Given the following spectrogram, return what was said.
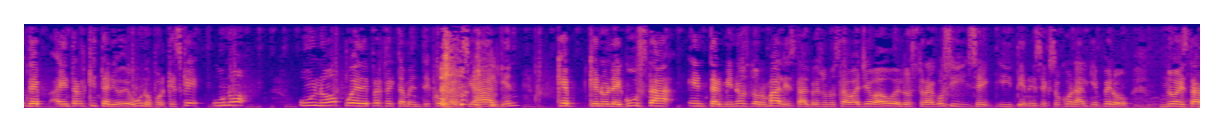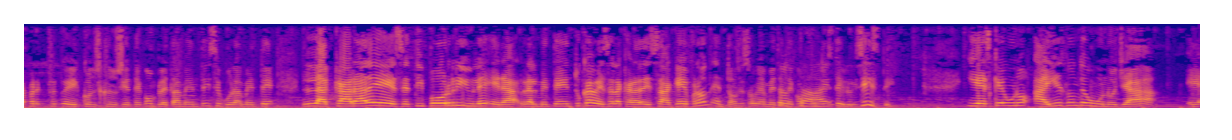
de- entra el criterio de uno, porque es que uno, uno puede perfectamente comerse a alguien que, que no le gusta en términos normales, tal vez uno estaba llevado de los tragos y, se, y tiene sexo con alguien, pero no está eh, cons- consciente completamente y seguramente la cara de ese tipo horrible era realmente en tu cabeza la cara de Zac Efron, entonces obviamente te confundiste y lo hiciste. Y es que uno, ahí es donde uno ya, eh,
